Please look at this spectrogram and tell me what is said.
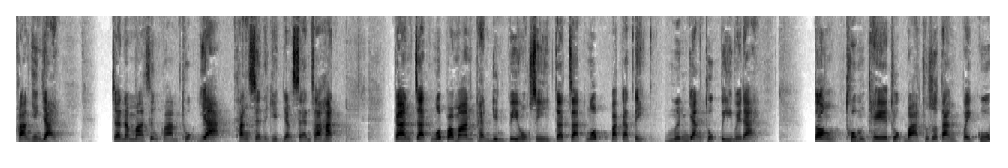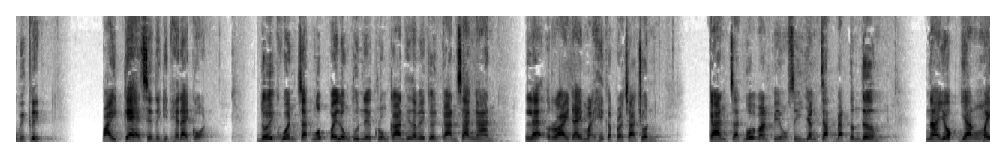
ครั้งยิ่งใหญ่ จะนำมาซึ่งความทุกข์ยากทางเศรษฐกิจอย่างแสนสาหัส การจัดงบประมาณแผ่นดินปี 64 จะจัดงบปกติเหมือนอย่างทุกปีไม่ได้ ต้องทุ่มเททุกบาททุกสตางค์ไปกู้วิกฤต ไปแก้เศรษฐกิจให้ได้ก่อน โดยควรจัดงบไปลงทุนในโครงการที่ทำให้เกิดการสร้างงาน และรายได้ใหม่ให้กับประชาชน การจัดงบประมาณปี 64 ยังจัดแบบเดิมๆ นายกยังไม่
